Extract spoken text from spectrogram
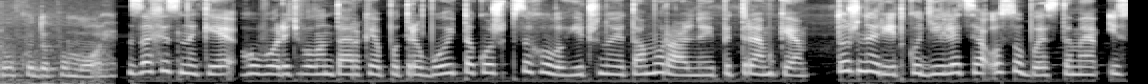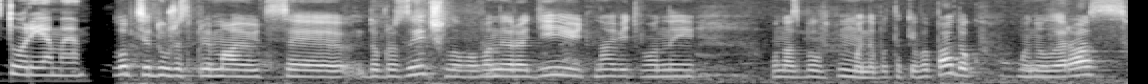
руку допомоги. Захисники, говорять волонтерки, потребують також психологічної та моральної підтримки, тож нерідко діляться особистими історіями. Хлопці дуже сприймають це доброзичливо, вони радіють, навіть вони. У нас був у мене був такий випадок минулий раз.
